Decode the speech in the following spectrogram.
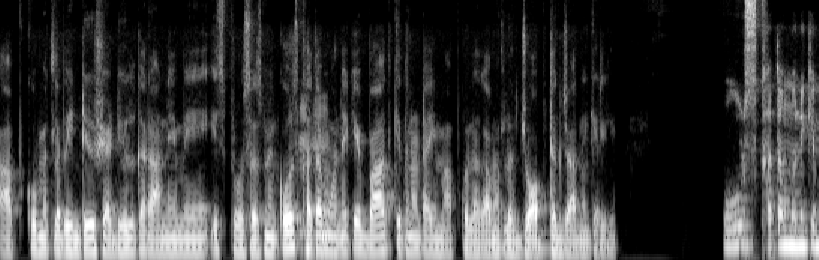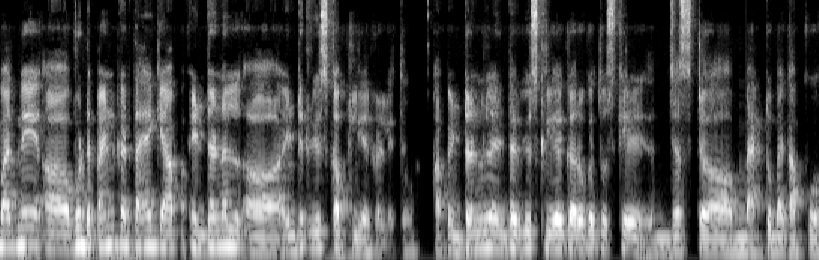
आपको मतलब इंटरव्यू शेड्यूल कराने में इस प्रोसेस में कोर्स खत्म हम्म। होने के बाद कितना टाइम आपको लगा मतलब जॉब तक जाने के लिए? कोर्स खत्म होने के बाद में अ, वो डिपेंड करता है कि आप इंटरनल इंटरव्यूज़ कब क्लियर कर लेते हो। आप इंटरनल इंटरव्यूज़ क्लियर करोगे तो उसके जस्ट बैक टू बैक आपको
